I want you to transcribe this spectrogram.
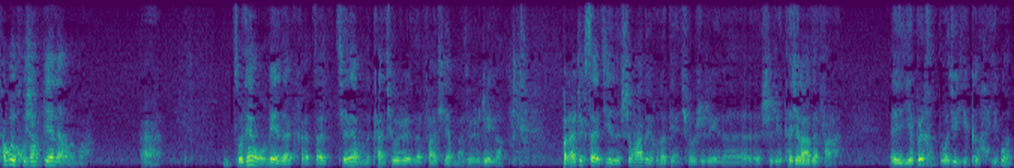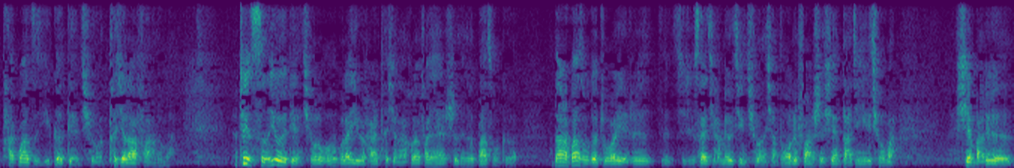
他会互相掂量的嘛，啊。昨天我们也在看，在前天我们在看球时也在发现嘛，就是这个，本来这个赛季的申花队很多点球是这个是这个特西拉在罚，呃，也不是很多，就一个，一共他瓜子一个点球，特西拉罚的嘛。这次又有点球了，我们本来以为还是特西拉，后来发现是那个巴索戈。当然，巴索戈主要也是这这个赛季还没有进球呢，想通过这方式先打进一个球吧，先把这个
